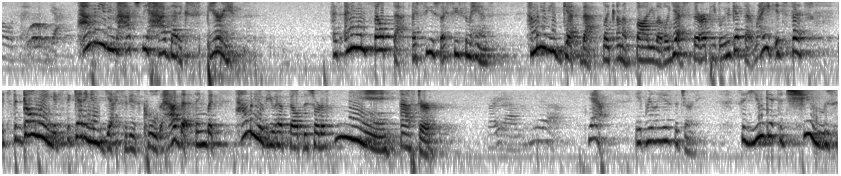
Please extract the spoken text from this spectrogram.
All the time. Yeah. How many of you have actually had that experience? Has anyone felt that? I see I see some hands. How many of you get that like on a body level? Yes, there are people who get that, right? It's the it's the going, it's the getting and yes, it is cool to have that thing, but how many of you have felt this sort of meh after? Right? Yeah. Yeah, it really is the journey. So you get to choose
